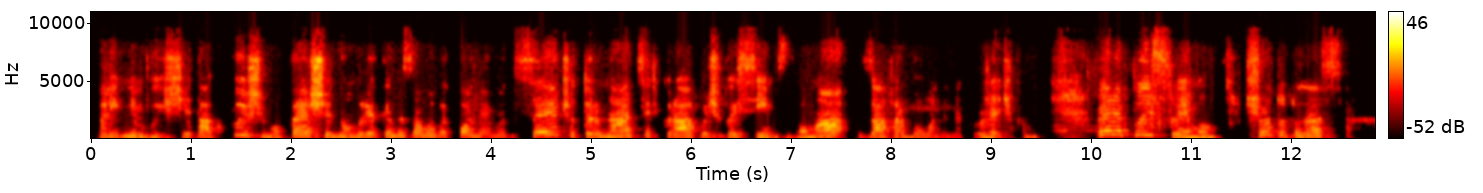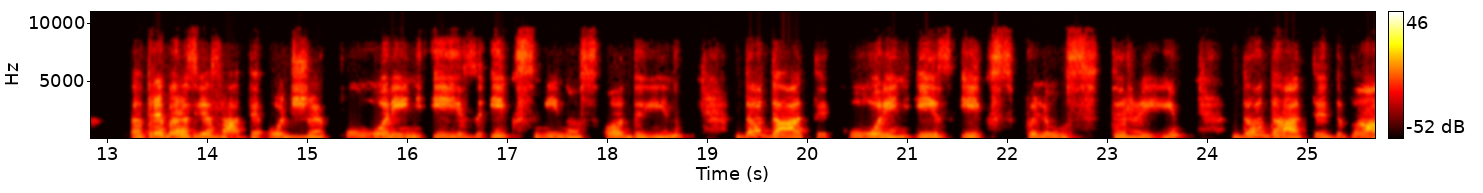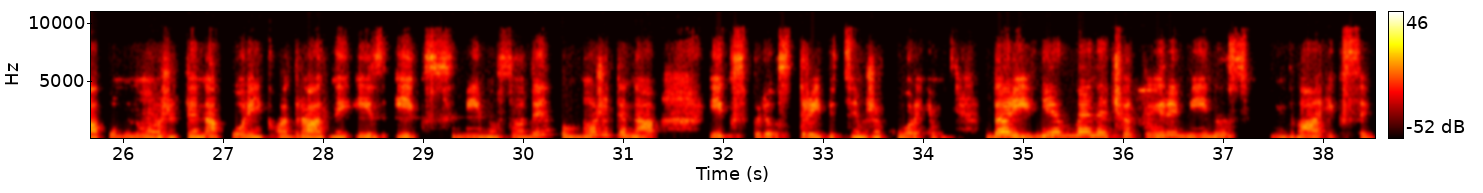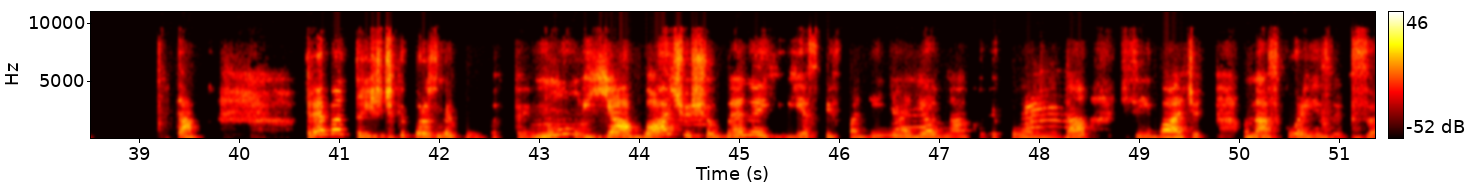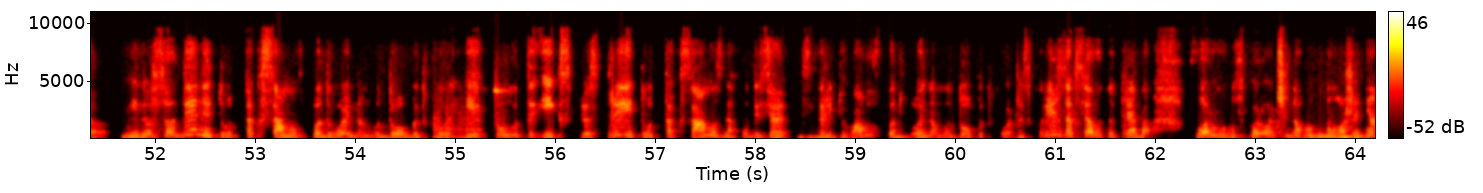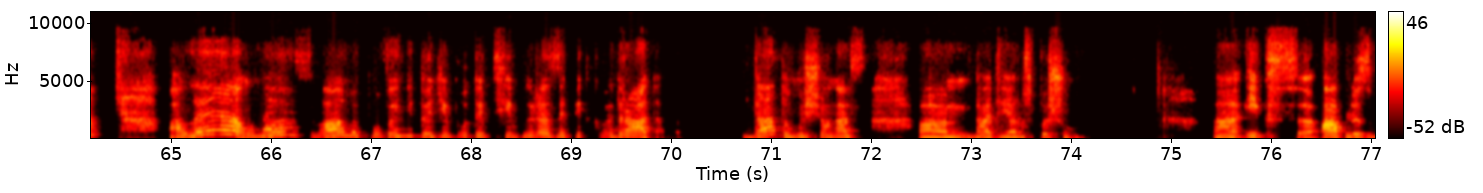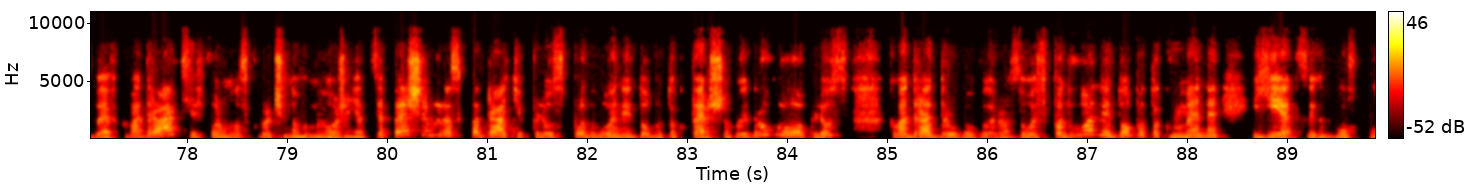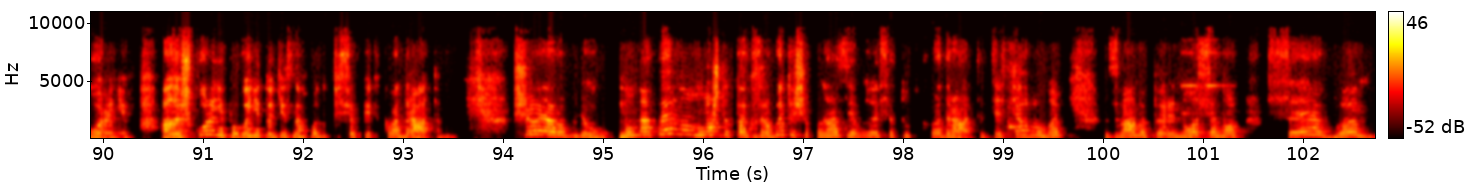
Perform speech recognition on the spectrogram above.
рівнем вище. Так, пишемо перший номер, який ми з вами виконуємо, це 14.7 з двома зафарбованими кружечками. Переписуємо, що тут у нас треба розв'язати. Отже, корінь із х мінус 1 додати корінь із х плюс 3, додати 2 помножити на корінь квадратний із х мінус 1 помножити на х плюс 3 під цим же коренем. Дорівнює в мене 4 мінус 2 х. Так, треба трішечки порозмірковувати. Ну, я бачу, що в мене є співпадіння, є однакові корені. Да? Всі бачать, у нас корінь із х мінус 1, і тут так само в подвойному добутку, і тут х плюс 3, і тут так само знаходиться, зверніть увагу, в подвойному добутку. Отже, скоріш за всього, тут треба формулу скороченого множення, але у нас з вами повинні тоді бути ці вирази під квадратами. Да, тому що у нас, давайте я розпишу, х а плюс b в квадраті, формула скороченого множення, це перший вираз в квадраті, плюс подвойний добуток першого і другого, плюс квадрат другого виразу. Ось подвойний добуток в мене є цих двох коренів, але ж корені повинні тоді знаходитися під квадратами. Що я роблю? Ну, напевно, можна так зробити, щоб у нас з'явилися тут квадрати. Для цього ми з вами переносимо все в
